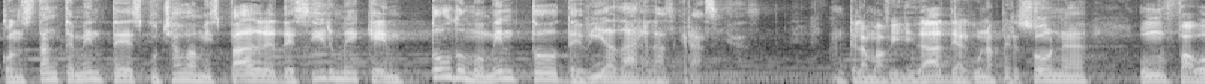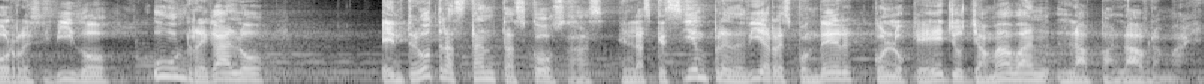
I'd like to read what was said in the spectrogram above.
constantemente escuchaba a mis padres decirme que en todo momento debía dar las gracias. Ante la amabilidad de alguna persona, un favor recibido, un regalo, entre otras tantas cosas en las que siempre debía responder con lo que ellos llamaban la palabra mágica.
